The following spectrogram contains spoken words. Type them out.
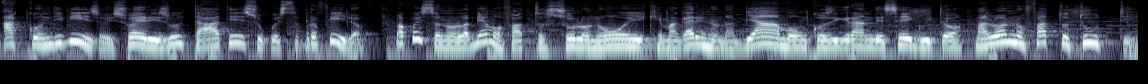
ha condiviso i suoi risultati su questo profilo. Ma questo non l'abbiamo fatto solo noi che magari non abbiamo un così grande seguito, ma lo hanno fatto tutti,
